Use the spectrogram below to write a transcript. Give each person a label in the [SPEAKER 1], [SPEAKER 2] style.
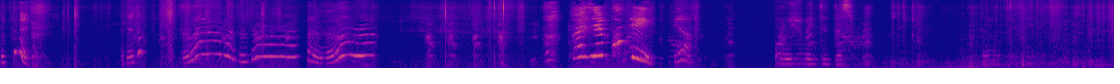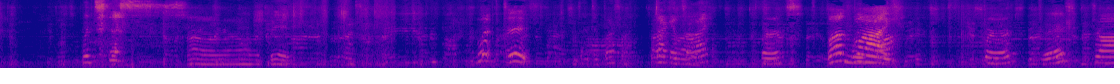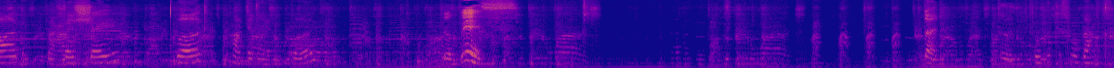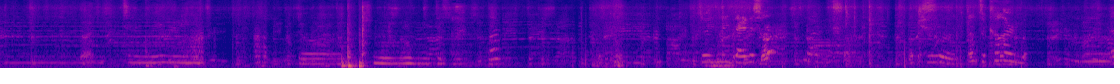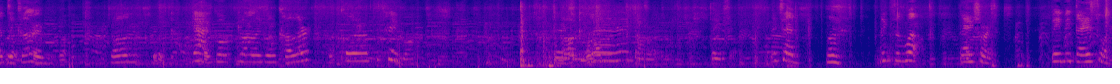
[SPEAKER 1] The pig.
[SPEAKER 2] What's this? Uh,
[SPEAKER 1] big.
[SPEAKER 2] Frog. Fishing. Bug. Crocodile. Bug.
[SPEAKER 1] The
[SPEAKER 2] put this back. Dinosaur? That's a color. That's a color. book. Yeah, go, you want to go color? Go color on the table. There's okay. Dinosaur. They said, look. Dinosaur. Baby dinosaur.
